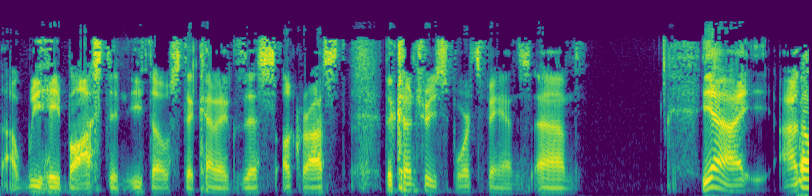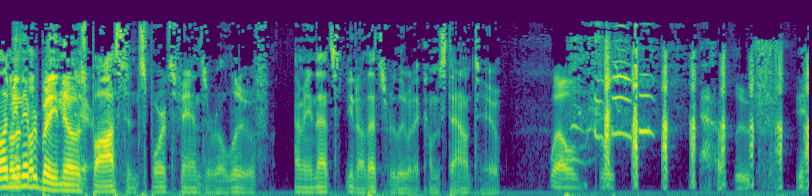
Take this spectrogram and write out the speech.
uh, we hate Boston ethos that kind of exists across the country's sports fans. Um, yeah. I, I, well, I mean, everybody knows there. Boston sports fans are aloof. I mean, that's, you know, that's really what it comes down to. Well, aloof. Yeah.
